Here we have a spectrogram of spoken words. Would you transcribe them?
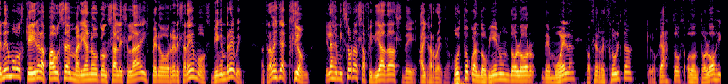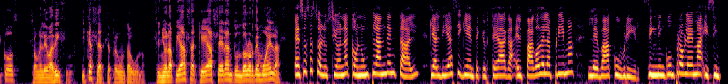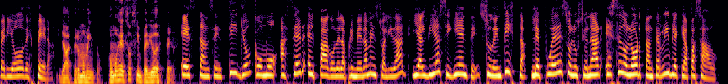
Tenemos que ir a la pausa en Mariano González Live, pero regresaremos bien en breve a través de Acción y las emisoras afiliadas de Aiga Radio. Justo cuando viene un dolor de muelas, entonces resulta que los gastos odontológicos son elevadísimos. ¿Y qué hacer? Se pregunta uno. Señora Piazza, ¿qué hacer ante un dolor de muelas? Eso se soluciona con un plan dental que al día siguiente que usted haga el pago de la prima le va a cubrir sin ningún problema y sin periodo de espera. Ya, espera un momento. ¿Cómo es eso sin periodo de espera? Es tan sencillo como hacer el pago de la primera mensualidad y al día siguiente su dentista le puede solucionar ese dolor tan terrible que ha pasado.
